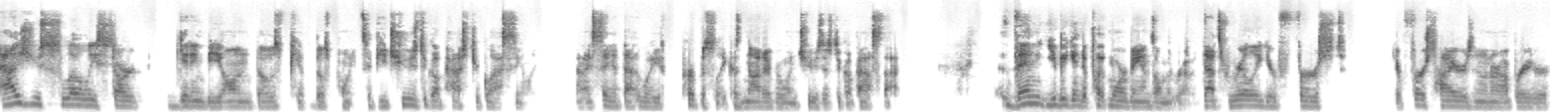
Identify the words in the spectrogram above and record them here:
as you slowly start getting beyond those, those points, if you choose to go past your glass ceiling, and I say it that way purposely because not everyone chooses to go past that, then you begin to put more vans on the road. That's really your first your first hire as an owner operator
